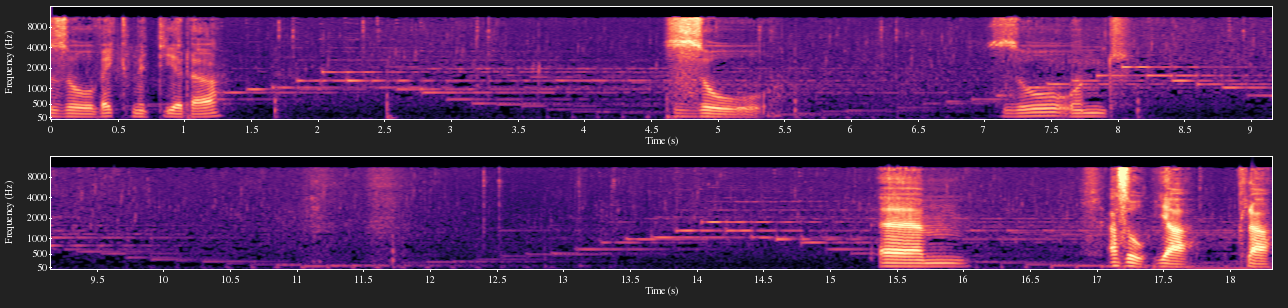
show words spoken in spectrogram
So, weg mit dir da. So. So und... Ähm... Achso, ja, klar.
